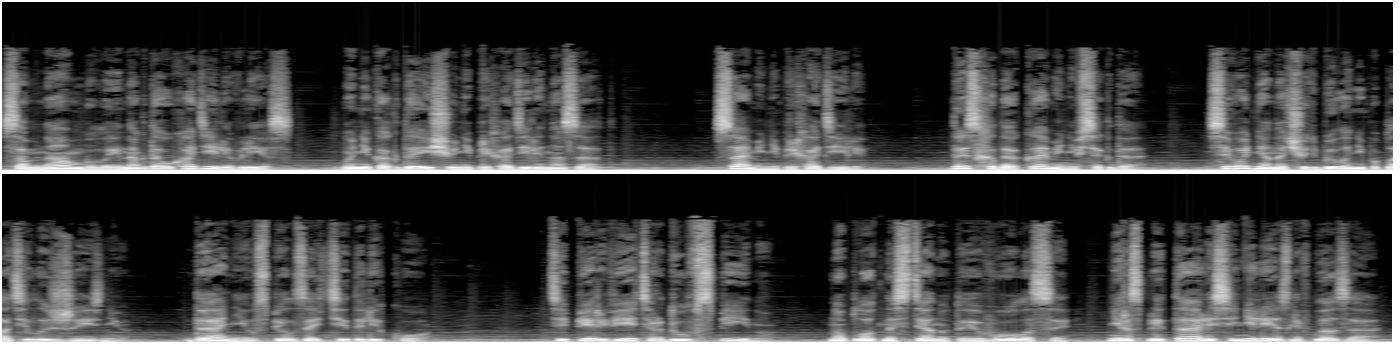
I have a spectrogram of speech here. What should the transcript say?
Сомнамбулы иногда уходили в лес, но никогда еще не приходили назад. Сами не приходили. Да и с ходоками не всегда. Сегодня она чуть было не поплатилась жизнью. Да, не успел зайти далеко. Теперь ветер дул в спину, но плотно стянутые волосы не расплетались и не лезли в глаза –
